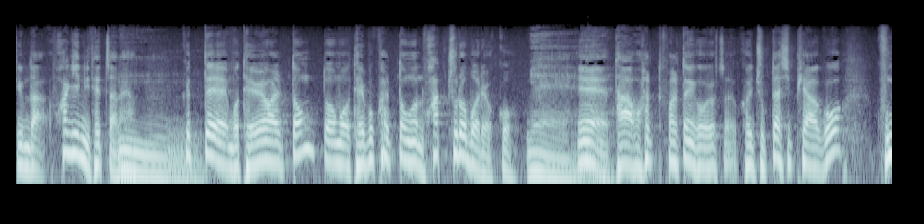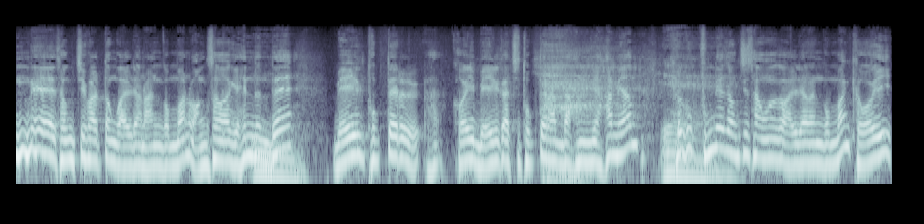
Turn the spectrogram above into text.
지금 다 확인이 됐잖아요. 음. 그때 뭐 대외 활동 또 뭐 대북 활동은 확 줄어버렸고, 예, 예 다 활동이 거의 죽다시피 하고 국내 정치 활동 관련한 것만 왕성하게 했는데 음. 매일 독대를 거의 매일 같이 독대를 한다 하면 예. 결국 국내 정치 상황과 관련한 것만 거의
